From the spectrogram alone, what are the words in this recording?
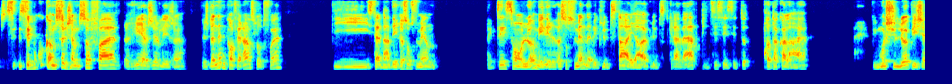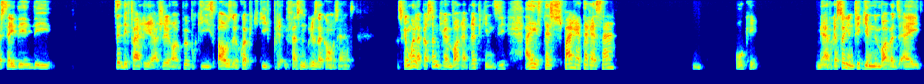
c'est beaucoup comme ça que j'aime ça faire réagir les gens. Je donnais une conférence l'autre fois, puis c'était dans des ressources humaines. Ils sont là, mais les ressources humaines avec le petit tailleur, le petit cravate, puis c'est tout protocolaire. Puis moi, je suis là, puis j'essaye de, de, les faire réagir un peu pour qu'ils se passe de quoi, puis qu'ils fassent une prise de conscience. Parce que moi, la personne qui vient me voir après, puis qui me dit Hey, c'était super intéressant. OK. Mais après ça, il y a une fille qui vient me voir et va dire Hey,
